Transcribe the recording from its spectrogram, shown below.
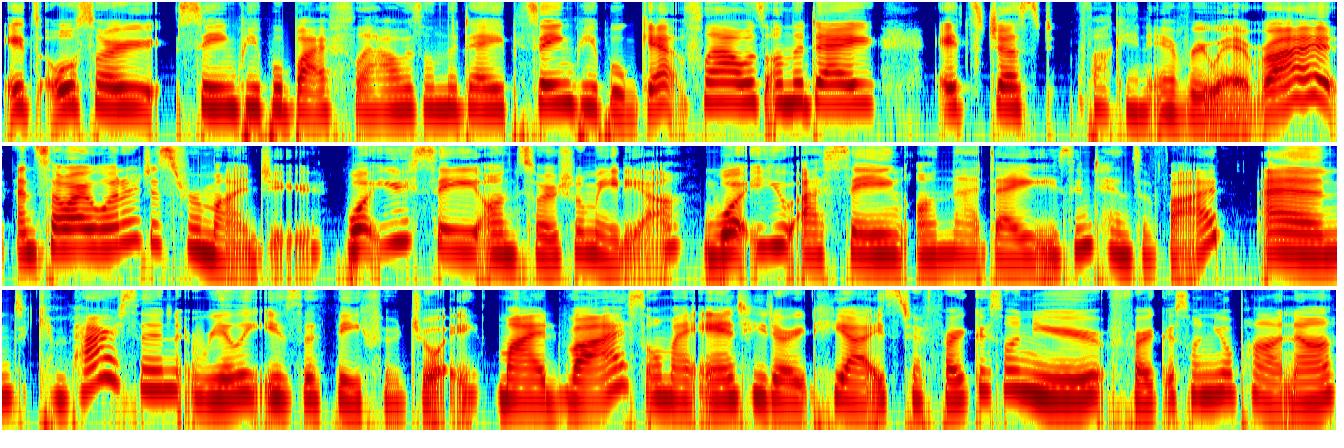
It's also seeing people buy flowers on the day, seeing people get flowers on the day. It's just fucking everywhere, right? And so I want to just remind you what you see on social media, what you are seeing on that day is intensified, and comparison really is the thief of joy. My advice or my antidote here is to focus on you, focus on your partner,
